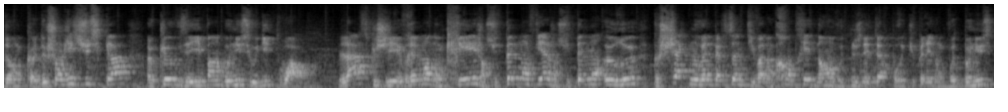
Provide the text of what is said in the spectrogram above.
donc de changer jusqu'à que vous n'ayez pas un bonus où vous dites waouh Là, ce que j'ai vraiment donc créé, j'en suis tellement fier, j'en suis tellement heureux que chaque nouvelle personne qui va donc rentrer dans votre newsletter pour récupérer donc votre bonus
